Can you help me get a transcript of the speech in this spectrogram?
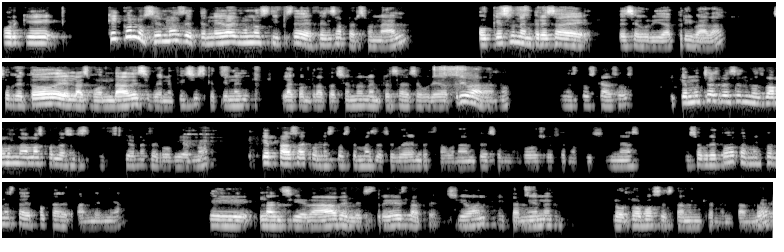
porque ¿qué conocemos de tener algunos tips de defensa personal o qué es una empresa de, de seguridad privada? sobre todo de las bondades y beneficios que tiene la contratación de una empresa de seguridad privada, ¿no? En estos casos, y que muchas veces nos vamos nada más por las instituciones de gobierno qué pasa con estos temas de seguridad en restaurantes, en negocios, en oficinas, y sobre todo también con esta época de pandemia, que la ansiedad, el estrés, la tensión y también los robos se están incrementando.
